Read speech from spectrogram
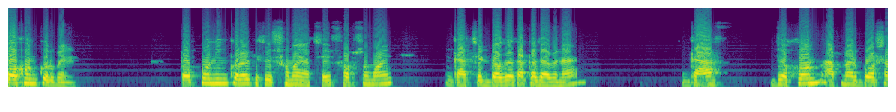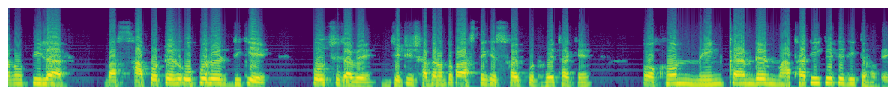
কখন করবেন? টপ করার কিছু সময় আছে। সব সময় গাছের ডগা কাটা যাবে না। গাছ যখন আপনার বসানো পিলার বা সাপোর্টের উপরের দিকে পৌঁছে যাবে, যেটি সাধারণত পাঁচ থেকে ছয় ফুট হয়ে থাকে, তখন মেইন কাণ্ডের মাথাটি কেটে দিতে হবে।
